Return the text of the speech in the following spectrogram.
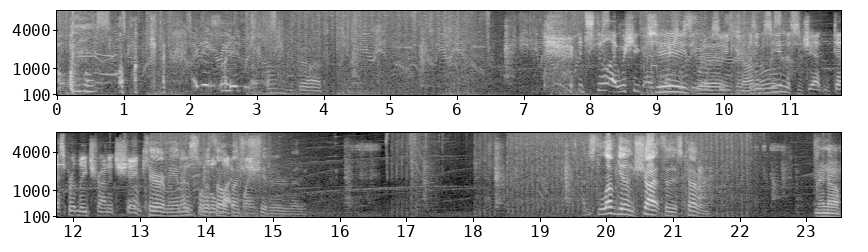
Oh my god. I just saw you. Oh my god. It's still. I wish you guys could actually see what I'm seeing here, because I'm seeing this jet desperately trying to shake. I don't care, man. I just want to throw a bunch biplane. of shit at everybody. I just love getting shot through this cover. I know.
